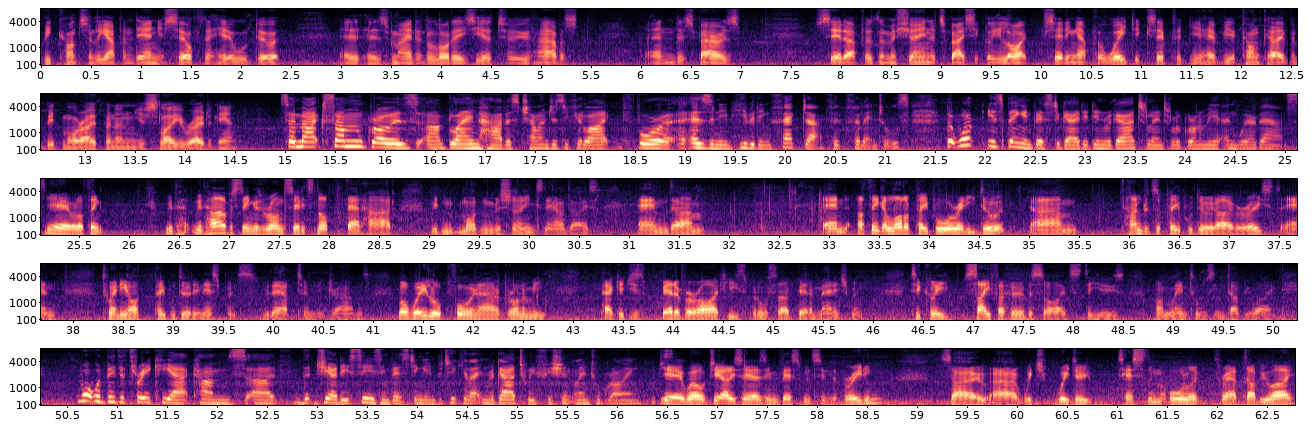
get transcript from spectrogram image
be constantly up and down yourself. The header will do it. It has made it a lot easier to harvest. And as far as setup of the machine, it's basically like setting up for wheat, except that you have your concave a bit more open and you slow your rotor down. So, Mark, some growers uh, blame harvest challenges, if you like, for as an inhibiting factor for, for, lentils. But what is being investigated in regard to lentil agronomy and whereabouts? Yeah, well, I think with with harvesting, as Ron said, it's not that hard with modern machines nowadays, and um, and I think a lot of people already do it. Um, hundreds of people do it over east, and 20 odd people do it in Esperance without too many dramas. What we look for in our agronomy package is better varieties but also better management particularly safer herbicides to use on lentils in WA. What would be the three key outcomes uh, that GRDC is investing in particular in regard to efficient lentil growing? Yeah, well, GRDC has investments in the breeding, so uh, which we do test them all throughout WA,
